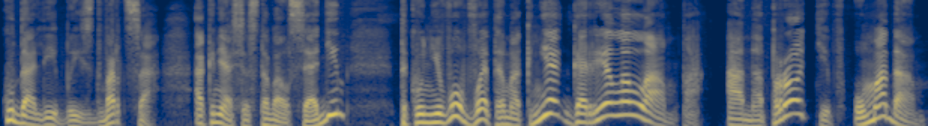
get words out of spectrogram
куда-либо из дворца, а князь оставался один, так у него в этом окне горела лампа, а напротив у мадам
